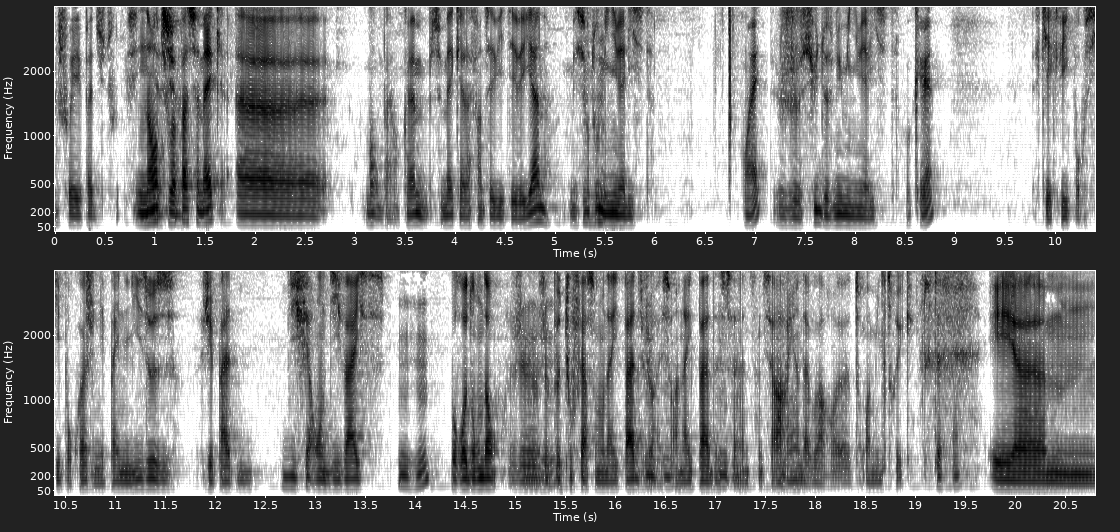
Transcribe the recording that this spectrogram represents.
Je voyais pas du tout. Non, tu sûr. vois pas ce mec. Euh, bon, bah, quand même, ce mec à la fin de sa vie était vegan, mais surtout Mhm. minimaliste. Ouais, Je suis devenu minimaliste. ok. Ce qui explique aussi pourquoi je n'ai pas une liseuse, j'ai pas différents devices Mhm, redondants. Je, je Mhm. peux tout faire sur mon iPad, j'aurai Mhm. sur un iPad, ça, ça ne sert à rien d'avoir euh, 3000 trucs. Tout à fait. Et, euh,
